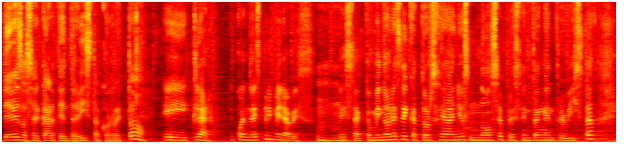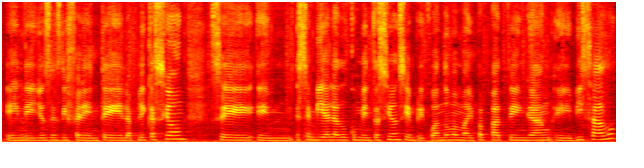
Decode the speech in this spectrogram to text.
debes acercarte a entrevista, ¿correcto? Eh, claro, cuando es primera vez. Exacto. Menores de 14 años no se presentan a entrevista. En ellos es diferente la aplicación. Se, em, se, envía la documentación siempre y cuando mamá y papá tengan eh, visado.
